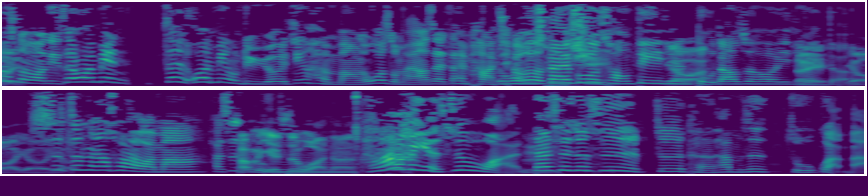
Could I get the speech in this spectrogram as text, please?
为什么你在外面？在外面旅游已经很忙了，为什么还要再带麻将？我有带过从第一天赌到最后一天的，有啊有。是真的要出来玩吗？还是他们也是玩啊？他们也是玩，但是就是就是可能他们是主管吧，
